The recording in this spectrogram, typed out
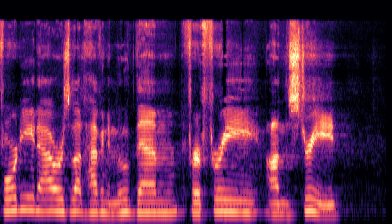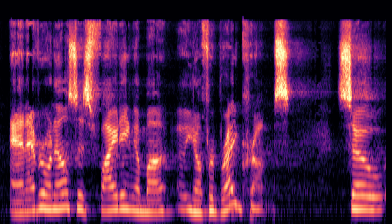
48 hours without having to move them for free on the street. And everyone else is fighting among, you know, for breadcrumbs. So,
